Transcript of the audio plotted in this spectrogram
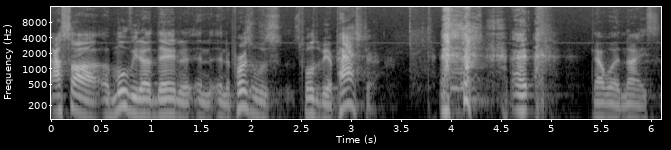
I saw a movie the other day and, and, and the person was supposed to be a pastor. and that was nice.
